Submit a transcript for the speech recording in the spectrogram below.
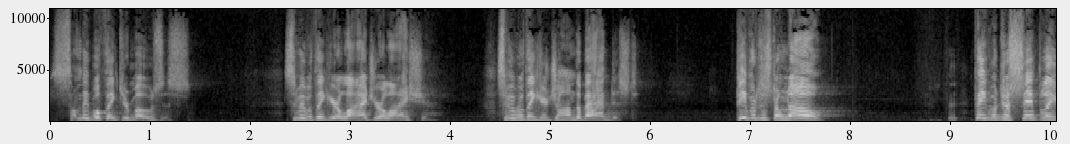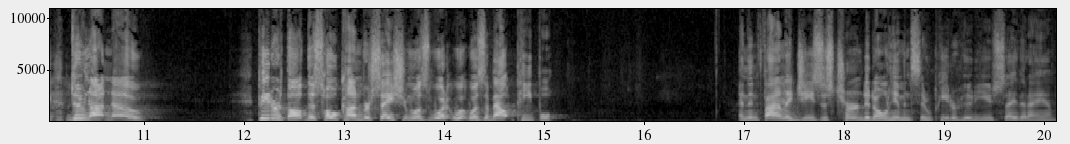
some people think you're Moses. Some people think you're Elijah or Elisha. Some people think you're John the Baptist. People just don't know. People just simply do not know. Peter thought this whole conversation was what, what was about people. And then finally, Jesus turned it on him and said, Peter, who do you say that I am?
